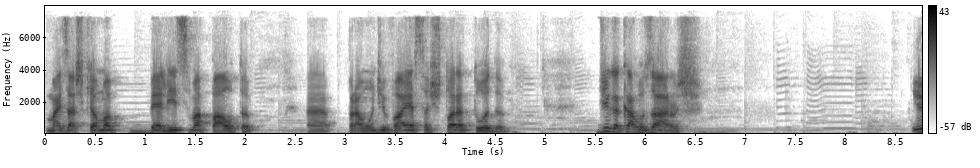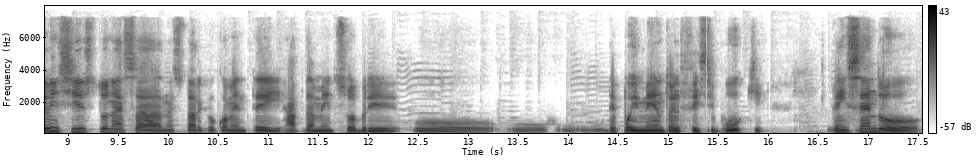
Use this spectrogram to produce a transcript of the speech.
Mas acho que é uma belíssima pauta uh, para onde vai essa história toda. Diga, Carlos Aros. Eu insisto nessa, nessa história que eu comentei rapidamente sobre o, o, o depoimento do Facebook. Vem sendo.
